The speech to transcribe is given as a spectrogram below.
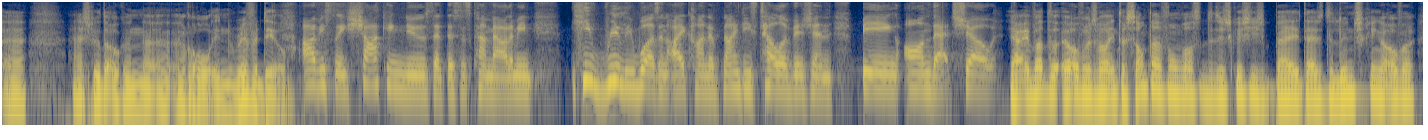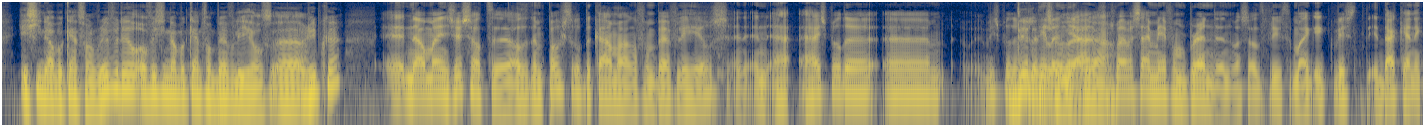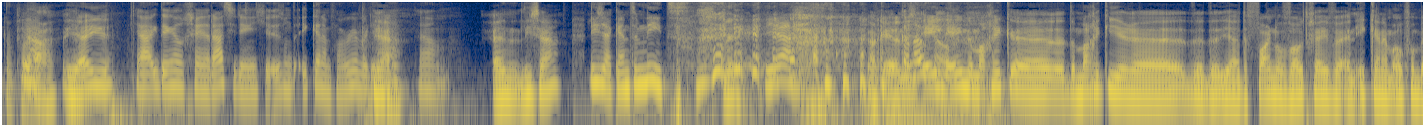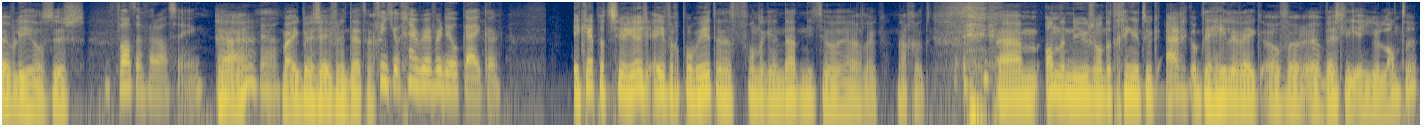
hij speelde ook een, een, een rol in Riverdale. obviously shocking news that this has come out. I mean, he really was an icon of 90s television being on that show. Ja, en wat overigens wel interessant daarvan was, de discussies bij, tijdens de lunch gingen over... is hij nou bekend van Riverdale of is hij nou bekend van Beverly Hills? Eh Riepke? Eh, nou, mijn zus had eh, altijd een poster op de kamer hangen van Beverly Hills. En, en hij, hij speelde... ehm, wie speelde? Dylan ja. Volgens mij was hij meer van Brandon, was altijd verliefd. Maar ik, ik wist, daar ken ik hem van. Ja, en jij? eh? Ja, ik denk dat het een generatiedingetje is, want ik ken hem van Riverdale. Ja. ja. En Lisa? Lisa kent hem niet. ja. Oké, dan Kan is ook 1-1. Dan, mag ik, eh, dan mag ik hier eh, de, de, ja, de final vote geven. En ik ken hem ook van Beverly Hills. Dus Wat een verrassing. ja, hè? Ja. maar ik ben 37. Vind je ook geen Riverdale-kijker? Ik heb dat serieus even geprobeerd. En dat vond ik inderdaad niet heel erg leuk. Nou goed. Ehm, ander nieuws. Want het ging natuurlijk eigenlijk ook de hele week over eh, Wesley en Jolante.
